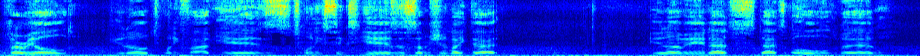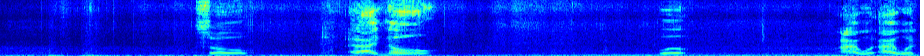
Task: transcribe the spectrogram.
very old. You know, 25 years, 26 years, or some shit like that. You know what I mean? That's that's old, man. So, and I know. Well, I would I would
